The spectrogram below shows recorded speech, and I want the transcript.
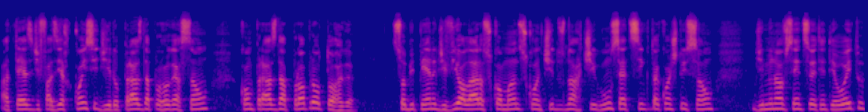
a tese de fazer coincidir o prazo da prorrogação com o prazo da própria outorga, sob pena de violar os comandos contidos no artigo 175 da Constituição de 1988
